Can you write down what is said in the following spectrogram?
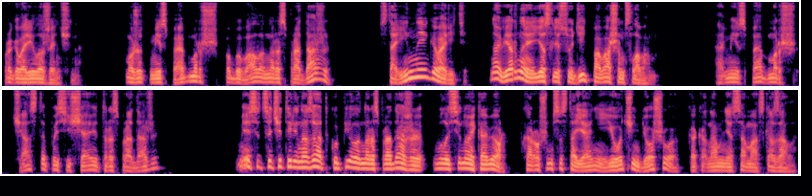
проговорила женщина. Может, мисс Пебмарш побывала на распродаже? Старинные, говорите? Наверное, если судить по вашим словам. А мисс Пебмарш часто посещает распродажи? Месяца четыре назад купила на распродаже волосяной ковер в хорошем состоянии и очень дешево, как она мне сама сказала.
